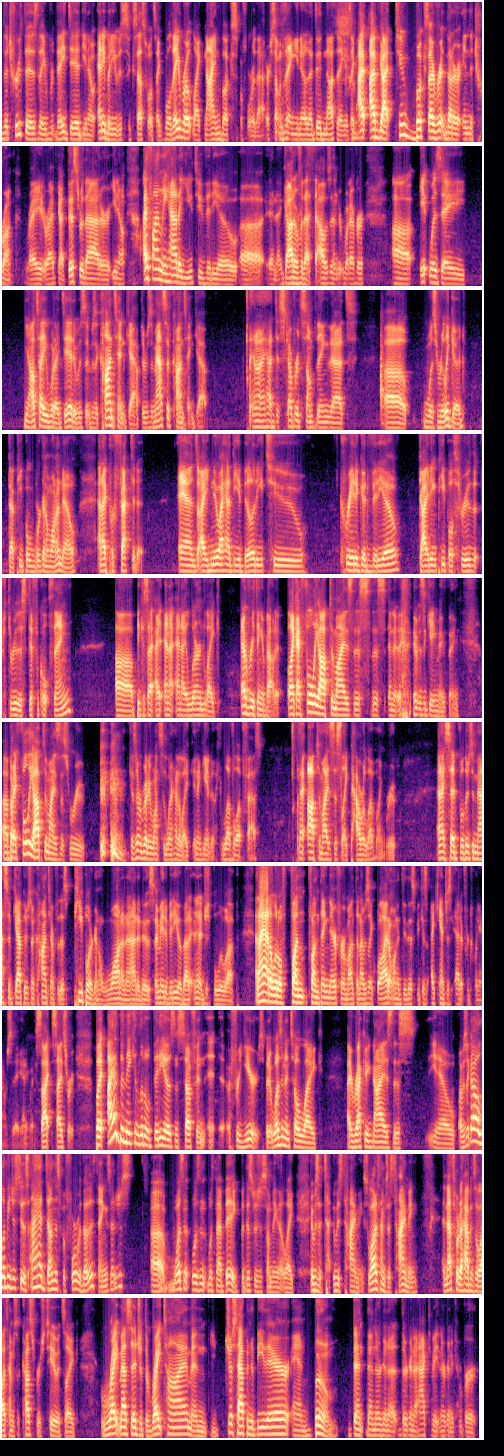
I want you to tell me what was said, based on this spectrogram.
the truth is they they did you know anybody who was successful it's like well they wrote like nine books before that or something you know that did nothing. It's like I, i've got two books i've written that are in the trunk right? Or i've got this or that or you know i finally had a youtube video uh and i got over that thousand or whatever. Uh it was a you know i'll tell you what i did. It was it was a content gap. There was a massive content gap. And i had discovered something that uh was really good that people were going to want to know and i perfected it and i knew i had the ability to create a good video guiding people through the through this difficult thing uh, because I, I, and I and I learned like everything about it. Like I fully optimized this this and it, it was a gaming thing. Uh, but I fully optimized this route because everybody wants to learn how to like in a game to like level up fast. And I optimized this like power leveling route. And I said, well, there's a massive gap. There's no content for this. People are going to want to know how to do this. I made a video about it and it just blew up. And I had a little fun, fun thing there for a month. And I was like, well, I don't want to do this because I can't just edit for 20 hours a day. Anyway, side, side story. But I had been making little videos and stuff and uh, for years, but it wasn't until like I recognized this, you know, I was like, oh, let me just do this. And I had done this before with other things. And it just uh, wasn't, wasn't, wasn't that big, but this was just something that like, it was a, t- it was timing. So a lot of times it's timing and that's what happens a lot of times with customers too. It's like right message at the right time, and you just happen to be there, and boom, then then they're gonna they're gonna activate and they're gonna convert.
